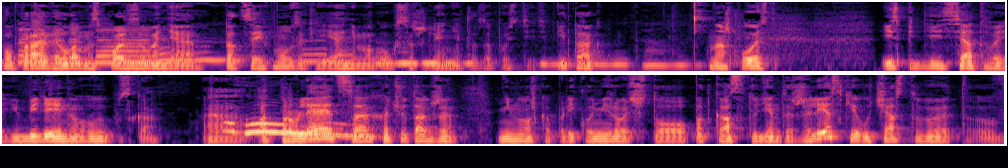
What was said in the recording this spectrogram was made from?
по правилам использования подсейф музыки я не могу, к сожалению, это запустить. Итак, наш поезд из 50-го юбилейного выпуска э, отправляется. Хочу также немножко порекламировать, что подкаст «Студенты Железки» участвует в,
